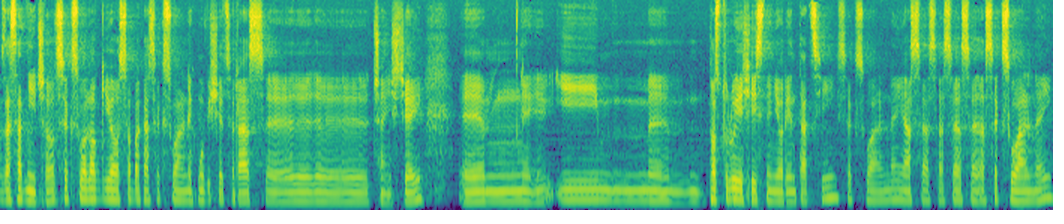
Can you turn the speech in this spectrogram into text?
Zasadniczo w seksuologii o osobach aseksualnych mówi się coraz częściej i postuluje się istnienie orientacji seksualnej, aseksualnej.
